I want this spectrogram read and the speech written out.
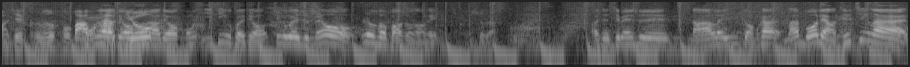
而且可能红 buff 要丢，红要丢，红一定会丢。这个位置没有任何防守能力。是的。而且这边是拿了一个，我们看兰博两级进来，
